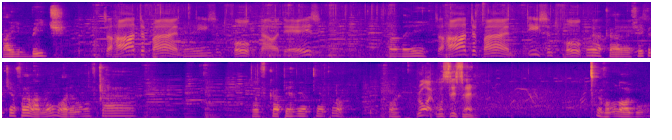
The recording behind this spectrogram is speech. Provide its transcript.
Pai Bridge. It's so hard to find decent folk nowadays. Falei. It's so hard to find decent folk. Ah, cara, achei que eu tinha falado. Vambora, eu não vou ficar. Vou ficar perdendo tempo, não. Bora. Right, what's this then? Vamos logo.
